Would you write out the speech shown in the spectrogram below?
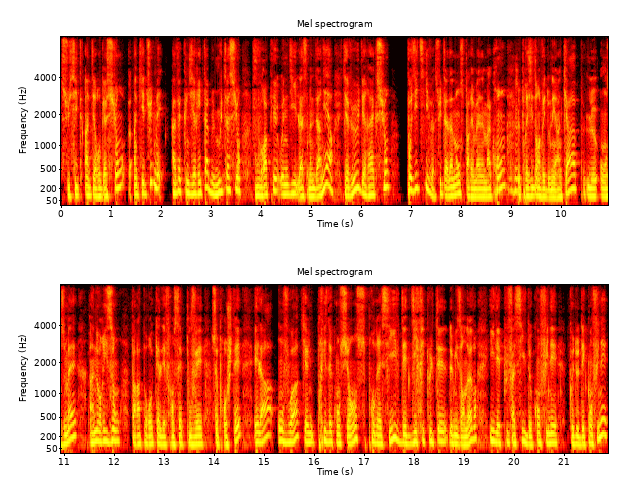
suscite interrogation, inquiétude, mais avec une véritable mutation. Vous vous rappelez, Wendy, la semaine dernière, il y avait eu des réactions positive. Suite à l'annonce par Emmanuel Macron, mmh. le président avait donné un cap, le 11 mai, un horizon par rapport auquel les Français pouvaient se projeter. Et là, on voit qu'il y a une prise de conscience progressive des difficultés de mise en œuvre. Il est plus facile de confiner que de déconfiner.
